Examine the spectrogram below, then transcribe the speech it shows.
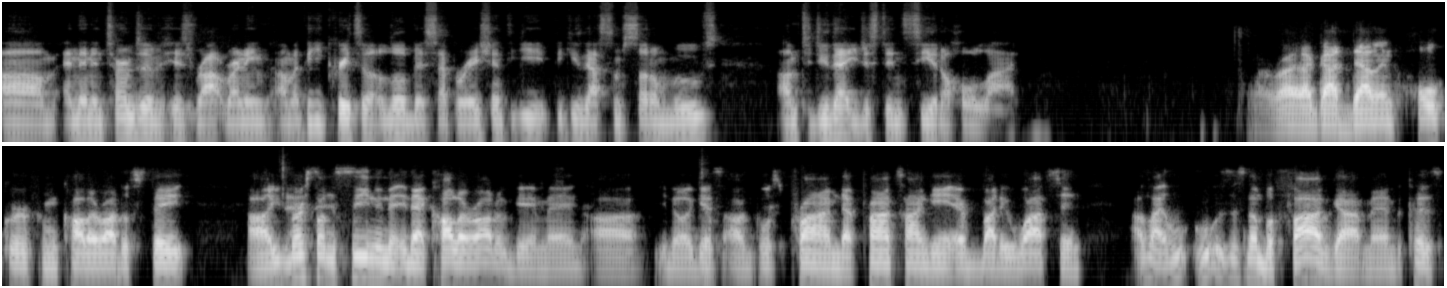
Um, and then in terms of his route running, um, I think he creates a, a, little bit separation. I think, he, I think he's got some subtle moves um, to do that. You just didn't see it a whole lot. All right, I got Dallin Holker from Colorado State. Uh, he burst on the scene in, the, in that Colorado game, man. Uh, you know, against uh, Coach Prime, that prime time game, everybody watching. I was like, who, who is this number five guy, man? Because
